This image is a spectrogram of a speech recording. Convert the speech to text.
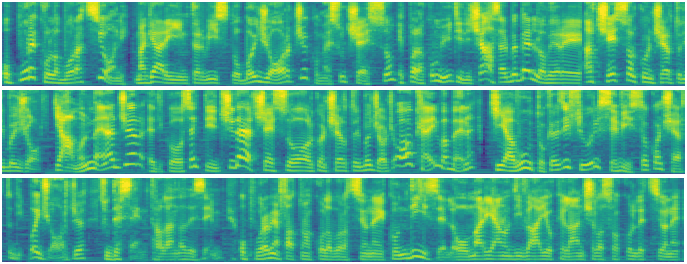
Oppure collaborazioni. Magari intervisto Boy George, come è successo, e poi la community dice ah sarebbe bello avere accesso al concerto di Boy George. Chiamo il manager e dico senti ci dai accesso al concerto di Boy George? Oh, ok va bene. Chi ha avuto Crazy Fury si è visto il concerto di Boy George su The Centraland ad esempio. Oppure abbiamo fatto una collaborazione con Diesel o Mariano Di Vaio che lancia la sua collezione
